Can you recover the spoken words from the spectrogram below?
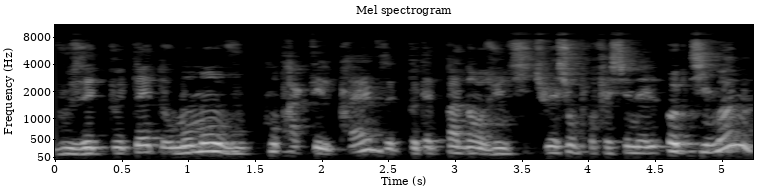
vous êtes peut-être au moment où vous contractez le prêt, vous êtes peut-être pas dans une situation professionnelle optimum,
